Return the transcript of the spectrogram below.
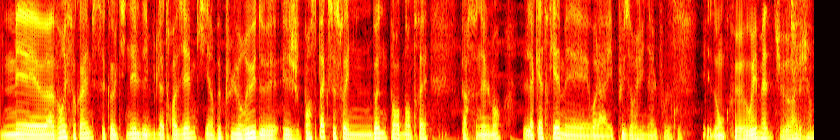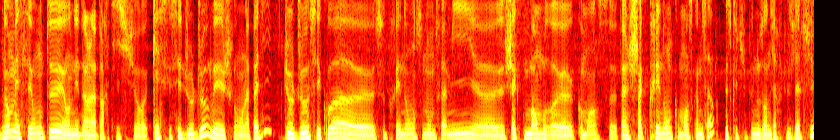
Mais euh, avant, il faut quand même se coltiner le début de la troisième qui est un peu plus rude. Et je pense pas que ce soit une bonne porte d'entrée, personnellement. La quatrième est, voilà, est plus originale pour le coup. Et donc, euh, oui, Matt, tu veux réagir Non, mais c'est honteux et on est dans la partie sur euh, qu'est-ce que c'est Jojo, mais je- on l'a pas dit. Jojo, c'est quoi euh, ce prénom, ce nom de famille euh, Chaque membre commence, enfin chaque prénom commence comme ça? Est-ce que tu peux nous en dire plus là-dessus?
